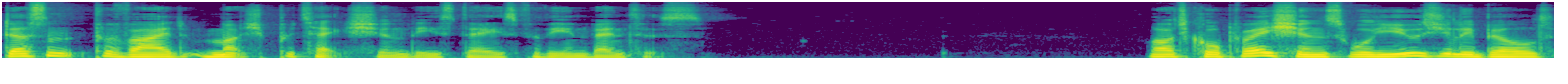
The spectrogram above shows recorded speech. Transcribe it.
doesn't provide much protection these days for the inventors. Large corporations will usually build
